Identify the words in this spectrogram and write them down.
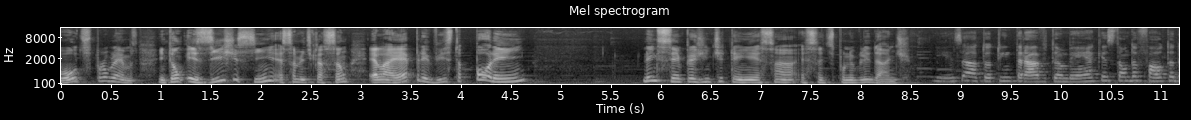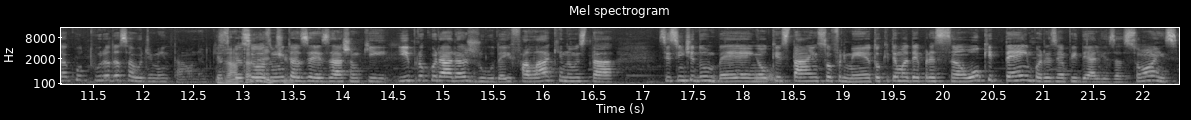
Outros problemas. Então, existe sim essa medicação, ela é prevista, porém, nem sempre a gente tem essa, essa disponibilidade. Exato, outro entrave também é a questão da falta da cultura da saúde mental, né? Porque Exatamente. as pessoas muitas vezes acham que ir procurar ajuda e falar que não está se sentindo bem, ou que está em sofrimento, ou que tem uma depressão, ou que tem, por exemplo, idealizações,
